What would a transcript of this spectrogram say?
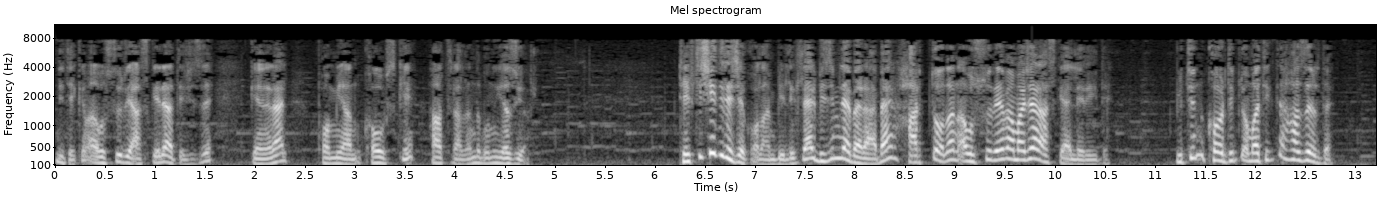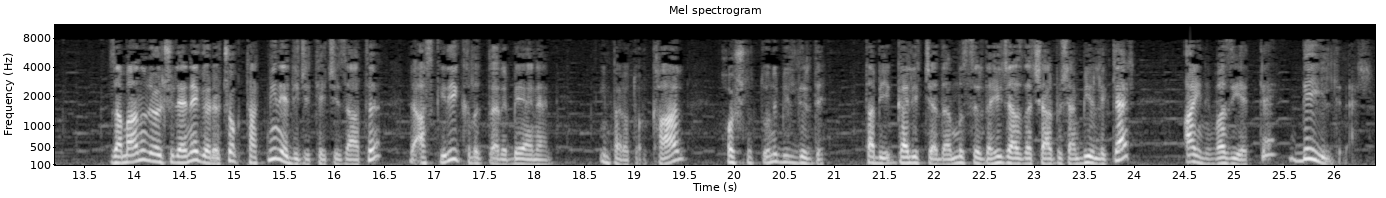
Nitekim Avusturya askeri ateşisi General Pomyankowski hatıralarında bunu yazıyor. Teftiş edilecek olan birlikler bizimle beraber harpte olan Avusturya ve Macar askerleriydi. Bütün kor diplomatik de hazırdı. Zamanın ölçülerine göre çok tatmin edici teçhizatı ve askeri kılıkları beğenen İmparator Karl hoşnutluğunu bildirdi. Tabi Galicia'da, Mısır'da, Hicaz'da çarpışan birlikler aynı vaziyette değildiler.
